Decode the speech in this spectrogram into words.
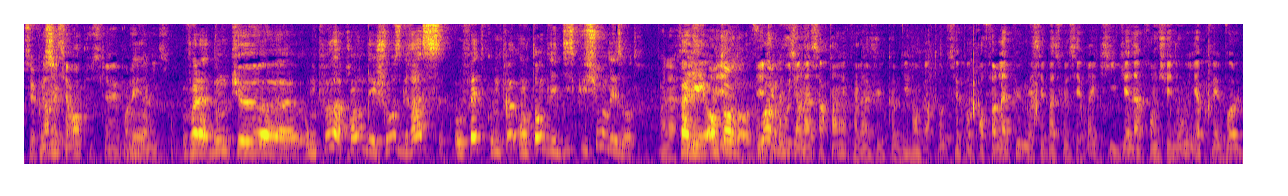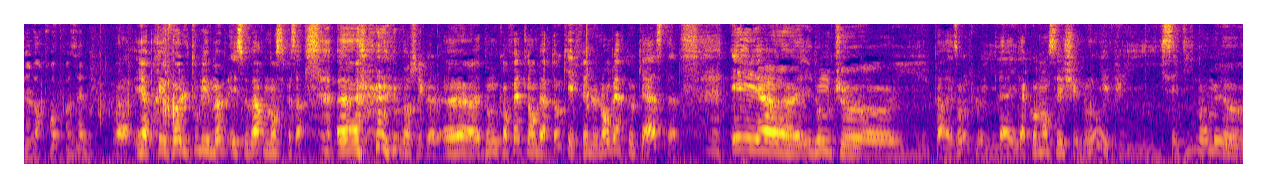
C'est Non, mais possible. c'est moi en plus qui avait parlé Mais, d'Onyx. Voilà, donc euh, on peut apprendre des choses grâce au fait qu'on peut entendre les discussions des autres. Voilà. Fallait Et- entendre, et, voir Et du les coup, il y en a certains, là, je- comme dit Lamberto, c'est pas pour faire de la pub, mais c'est parce que c'est vrai qu'ils viennent apprendre chez nous et après volent de leurs propres ailes. Voilà. Et après, volent tous les meubles et se barrent. Non, c'est pas ça. Euh, non, je rigole. Euh, donc, en fait, Lamberto qui a fait le Lamberto Cast. Et, euh, et donc, euh, il- par exemple, il a, il a commencé chez nous et puis il s'est dit non, mais. euh,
